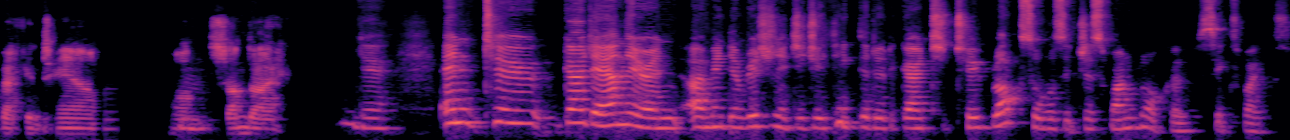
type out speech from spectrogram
back in town on mm. Sunday. Yeah. And to go down there, and I mean, originally, did you think that it'd go to two blocks, or was it just one block of six weeks?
